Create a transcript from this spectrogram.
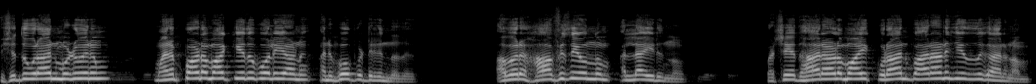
വിശുദ്ധ ഖുർആൻ മുഴുവനും മനഃപ്പാടമാക്കിയതുപോലെയാണ് അനുഭവപ്പെട്ടിരുന്നത്. അവർ ഹാഫിസയൊന്നും അല്ലായിരുന്നു. പക്ഷേ ധാരാളമായി ഖുറാൻ പാരായണം ചെയ്തത് കാരണം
